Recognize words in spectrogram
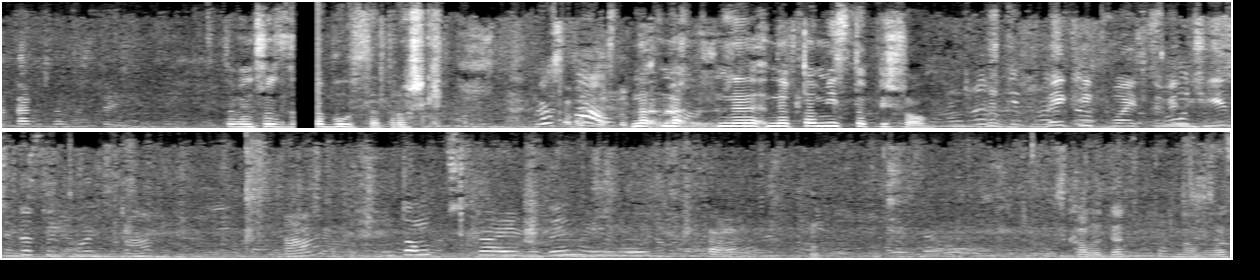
А так завжди. То він щось забувся трошки. Просто На, на, не, не в то місто пішов. Ви який поїзд? Він їздить той поїзд? Так. Так? Там чекає людина і може. Так. Сказала, де ти погнав?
